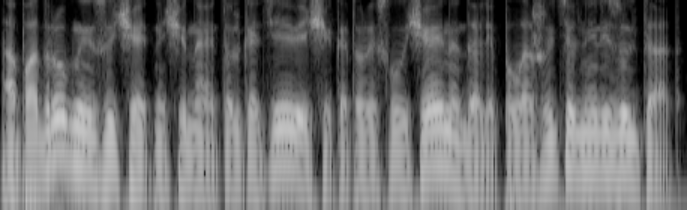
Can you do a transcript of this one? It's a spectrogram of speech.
«А подробно изучать начинают только те вещи, которые случайно дали положительный результат».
